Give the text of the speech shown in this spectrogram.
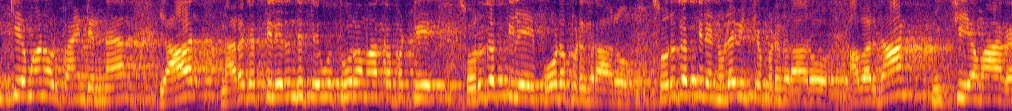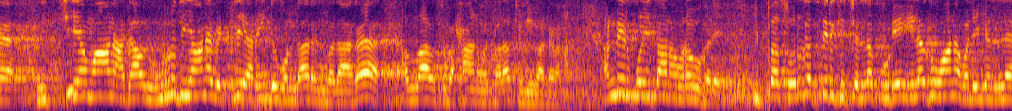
முக்கியமான ஒரு பாயிண்ட் என்ன? யார் நரகத்திலிருந்து தெவு தூரமாக்கப்பட்டு சொர்க்கத்திலே போடப்படுகிறாரோ சொர்க்கத்திலே நுழைவிக்கப்படுகிறாரோ அவர்தான் நிச்சயமாக நிச்சயமான அதாவது உறுதியான வெற்றி அடைந்து கொண்டார் என்பதாக அல்லாஹ் சுபஹானுவத்தாலா சொல்லி காட்டுகிறான். அன்பிற்கு குறித்தான உறவுகளே இப்போ சொர்க்கத்திற்கு செல்லக்கூடிய இலகுவான வழிகளில்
